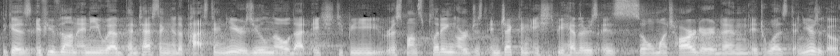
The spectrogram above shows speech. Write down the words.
Because if you've done any web pen testing in the past 10 years, you'll know that HTTP response splitting or just injecting HTTP headers is so much harder than it was 10 years ago.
